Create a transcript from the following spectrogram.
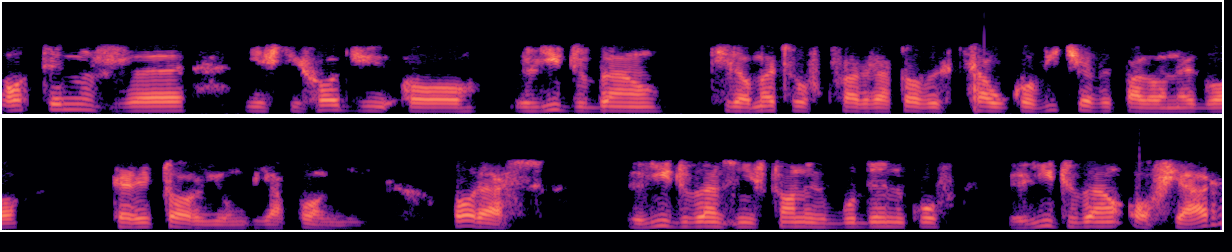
o tym, że jeśli chodzi o liczbę kilometrów kwadratowych całkowicie wypalonego terytorium w Japonii oraz liczbę zniszczonych budynków, liczbę ofiar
